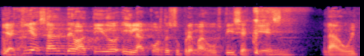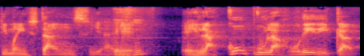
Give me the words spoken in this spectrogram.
Y aquí ya se han debatido y la Corte Suprema de Justicia, que es la última instancia, es, es la cúpula jurídica,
